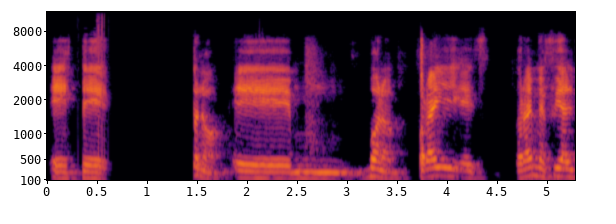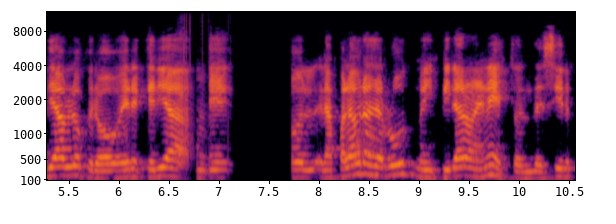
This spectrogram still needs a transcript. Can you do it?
Este, bueno, eh, bueno por, ahí, por ahí me fui al diablo, pero quería, las palabras de Ruth me inspiraron en esto, en decir,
